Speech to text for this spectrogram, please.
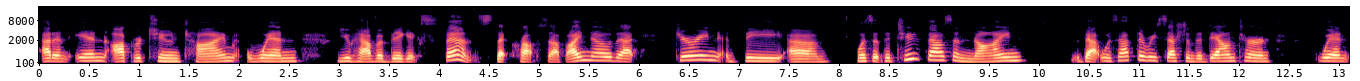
at an inopportune time when you have a big expense that crops up. I know that during the um, was it the 2009 that was at the recession, the downturn when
